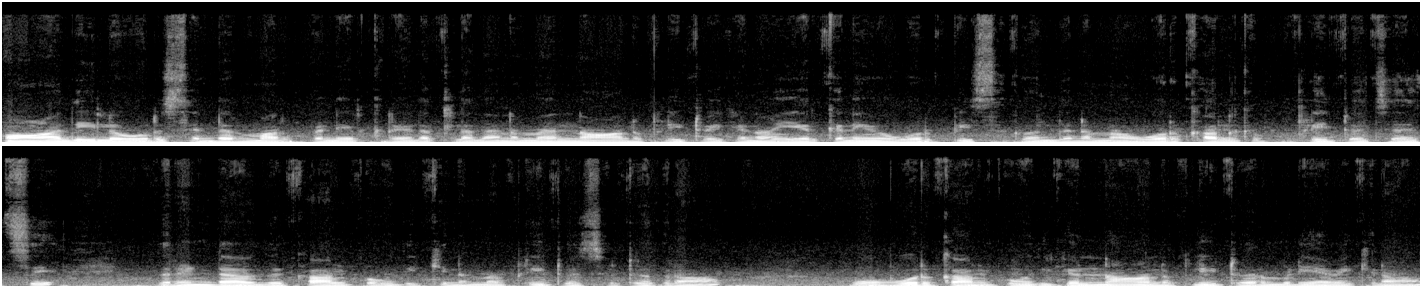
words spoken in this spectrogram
பாதியில் ஒரு சென்டர் மார்க் பண்ணியிருக்கிற இடத்துல தான் நம்ம நாலு ப்ளீட் வைக்கணும். ஏற்கனவே ஒரு பீஸுக்கு வந்து நம்ம ஒரு காலுக்கு ப்ளீட் வச்சாச்சு. இந்த ரெண்டாவது கால் பகுதிக்கு நம்ம ப்ளீட் வச்சுட்ருக்குறோம் ஒவ்வொரு கால் பகுதிக்கும் நாலு ப்ளீட் வரும்படியாக வைக்கிறோம்.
